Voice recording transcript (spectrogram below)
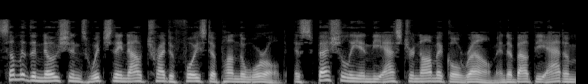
Some of the notions which they now try to foist upon the world, especially in the astronomical realm and about the atom,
